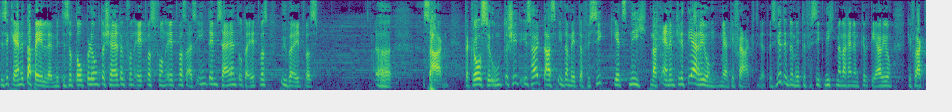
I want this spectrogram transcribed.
diese kleine Tabelle mit dieser Doppelunterscheidung von etwas von etwas als in dem Seiend oder etwas über etwas äh, sagen. Der große Unterschied ist halt, dass in der Metaphysik jetzt nicht nach einem Kriterium mehr gefragt wird. Es wird in der Metaphysik nicht mehr nach einem Kriterium gefragt,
